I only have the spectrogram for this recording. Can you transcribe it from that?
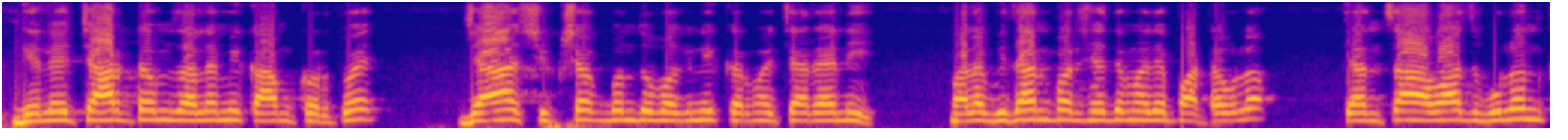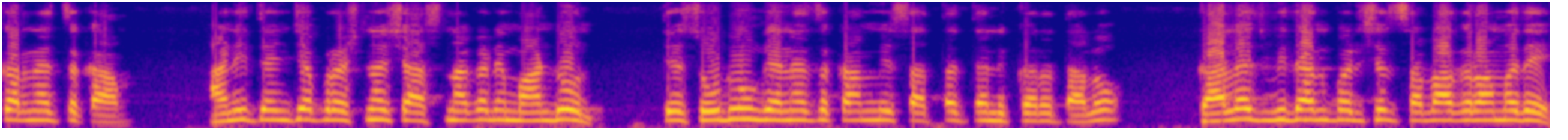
गेले चार टर्म झालं मी काम करतोय. ज्या शिक्षक बंधू भगिनी कर्मचाऱ्यांनी मला विधान परिषदेमध्ये पाठवलं त्यांचा आवाज बुलंद करण्याचं काम आणि त्यांचे प्रश्न शासनाकडे मांडून ते सोडवून घेण्याचं काम मी सातत्याने करत आलो. कालच विधान परिषद सभागृहामध्ये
